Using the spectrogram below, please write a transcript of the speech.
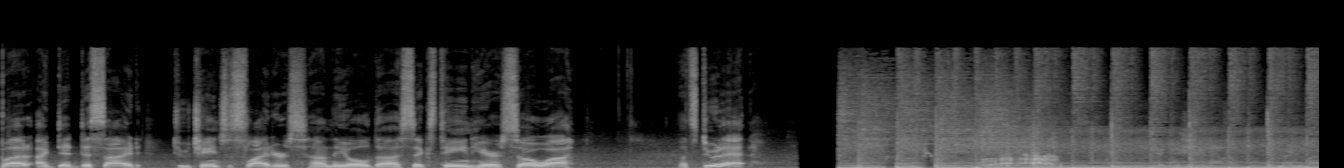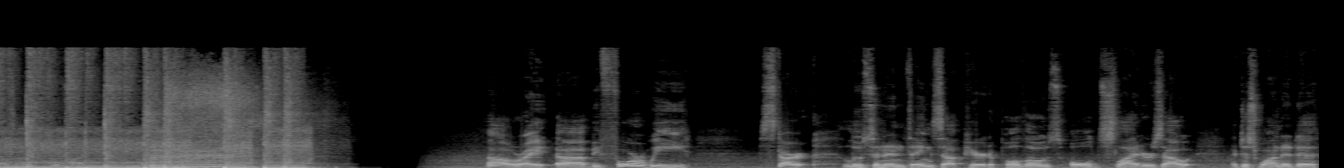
but I did decide to change the sliders on the old uh, 16 here. So uh, let's do that. All right, uh, before we start loosening things up here to pull those old sliders out, I just wanted to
